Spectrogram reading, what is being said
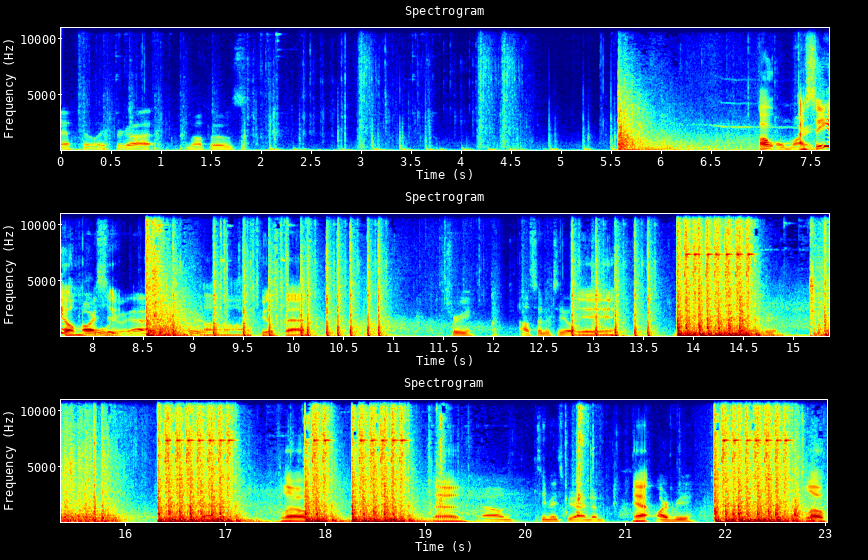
Yep. Definitely forgot about those. oh, Oh my. I see him. Oh, I see you. Yeah. I see you. Oh, it feels bad. Tree. Outside the teal. Yeah, yeah. Tree. Low. Dead. Down. Teammates behind him. Yeah. RV. Low.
